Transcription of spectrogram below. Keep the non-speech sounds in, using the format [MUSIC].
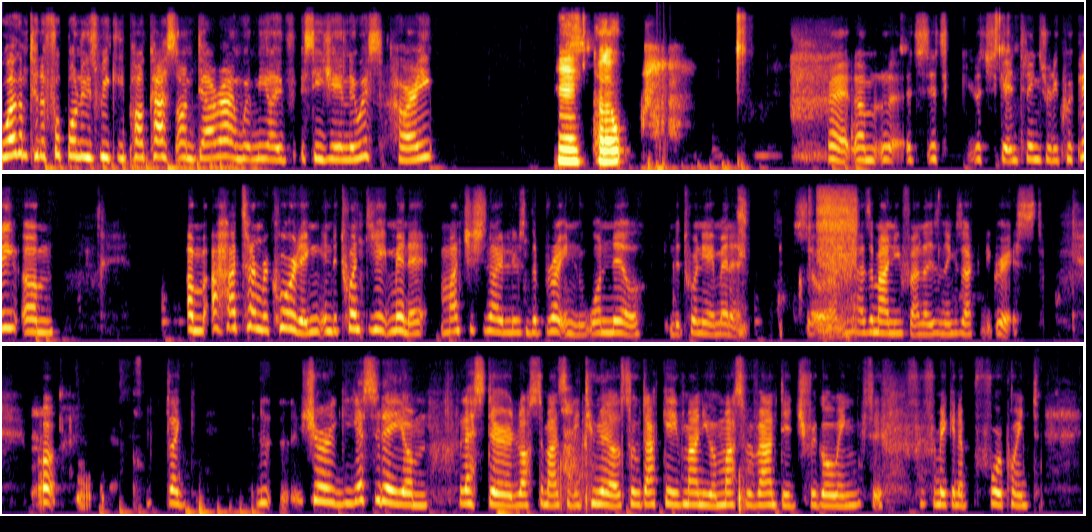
Welcome to the Football News Weekly podcast. I'm Dara, and with me I have CJ and Lewis. How are you? Hey. Hello. Right. Um. Let's let's let's just get into things really quickly. Um. Um. At time recording in the 28 minute, Manchester United losing to Brighton one 0 in the 28 minute. So um, as a Man U fan, that isn't exactly the greatest. But like, sure, yesterday um Leicester lost to Man City 2 0, so that gave Man U a massive advantage for going for, for making a four point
